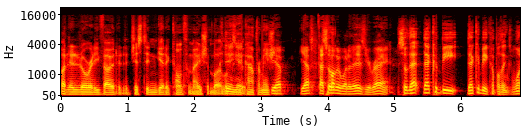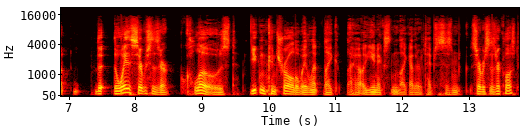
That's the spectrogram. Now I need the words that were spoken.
But it had already voted. It just didn't get a confirmation by the I didn't get a it. confirmation. Yep, yep. That's So- probably what it is. You're right. So that that could be that could be a couple things. One, the the way the services are closed, you can control the way like, like how Unix and like other types of system services are closed.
